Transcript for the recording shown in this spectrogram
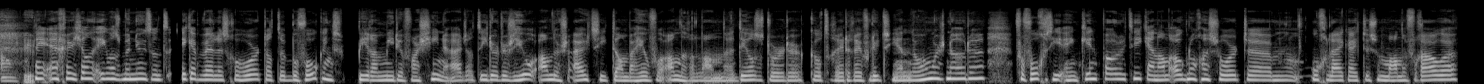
Oh. Nee, en Geert-Jan, ik was benieuwd, want ik heb wel eens gehoord dat de bevolkingspyramide van China, dat die er dus heel anders uitziet dan bij heel veel andere landen. Deels door de culturele revolutie en de hongersnoden. Vervolgens die één-kindpolitiek en dan ook nog een soort um, ongelijkheid tussen mannen en vrouwen.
